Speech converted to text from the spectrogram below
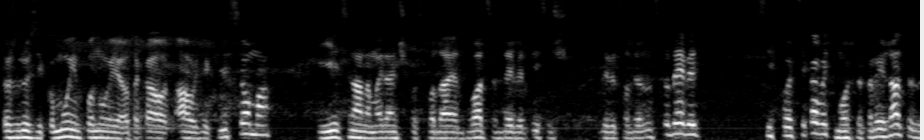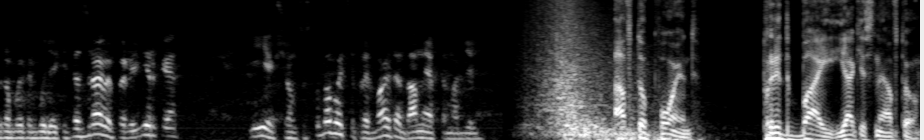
Тож, друзі, кому імпонує отака от Audi Q7, Її ціна на майданчику складає 29 тисяч 999. Всіх, кого цікавить, можете переїжджати, зробити будь-які тест-драйви, перевірки. І якщо вам це сподобається, придбайте даний автомобіль. Автопоінт. Придбай якісне авто.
